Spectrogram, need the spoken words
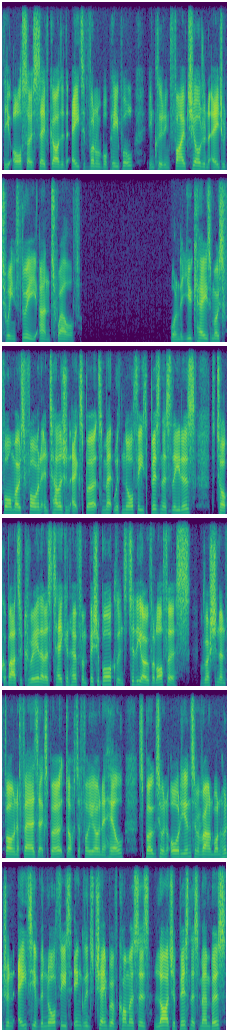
They also safeguarded eight vulnerable people, including five children aged between 3 and 12. One of the UK's most foremost foreign intelligence experts met with Northeast business leaders to talk about a career that has taken her from Bishop Auckland to the Oval Office. Russian and foreign affairs expert Dr. Fiona Hill spoke to an audience of around 180 of the Northeast England Chamber of Commerce's larger business members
